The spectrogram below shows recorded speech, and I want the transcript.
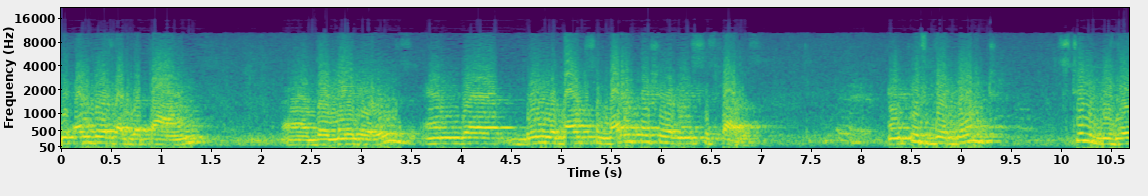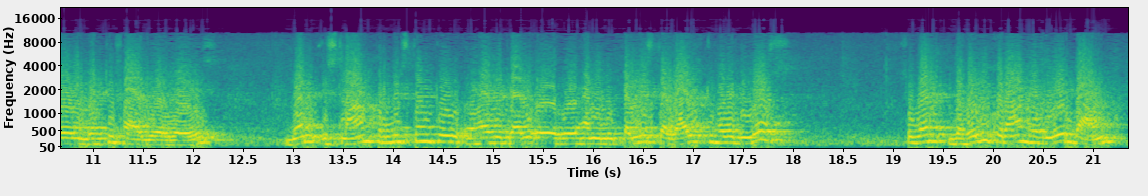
the elders of the town uh, their neighbors and uh, bring about some moral pressure against the spouse. And if they don't still behave and rectify their ways, then Islam permits them to have a, uh, I mean, permits the wife to have a divorce. So when the Holy Quran has laid down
